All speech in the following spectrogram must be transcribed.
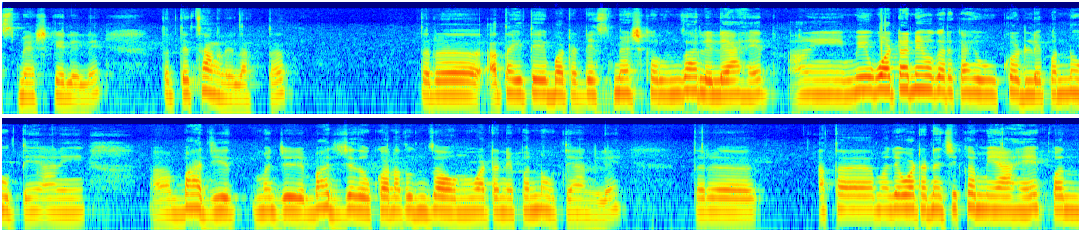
स्मॅश केलेले तर ते चांगले लागतात. तर आता इथे बटाटे स्मॅश करून झालेले आहेत. आणि मी वाटाणे वगैरे काही उकडले पण नव्हते आणि भाजी म्हणजे भाजीच्या दुकानातून जाऊन वाटाणे पण नव्हते आणले. तर आता म्हणजे वाटाण्याची कमी आहे पण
